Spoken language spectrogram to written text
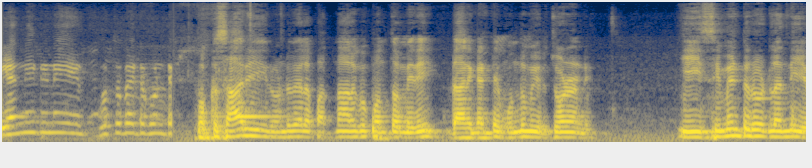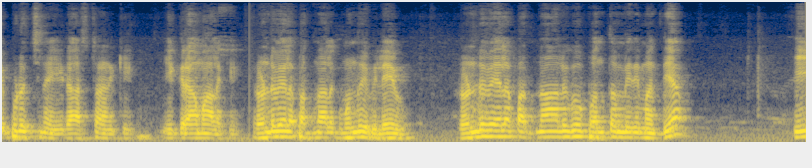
ఇవన్నిటిని గుర్తుపెట్టుకుంటే ఒకసారి రెండు వేల పద్నాలుగు పంతొమ్మిది దానికంటే ముందు మీరు చూడండి. ఈ సిమెంట్ రోడ్లన్నీ ఎప్పుడు వచ్చినాయి ఈ రాష్ట్రానికి ఈ గ్రామాలకి? రెండు వేల పద్నాలుగు ముందు ఇవి లేవు. రెండు వేల పద్నాలుగు పంతొమ్మిది మధ్య ఈ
